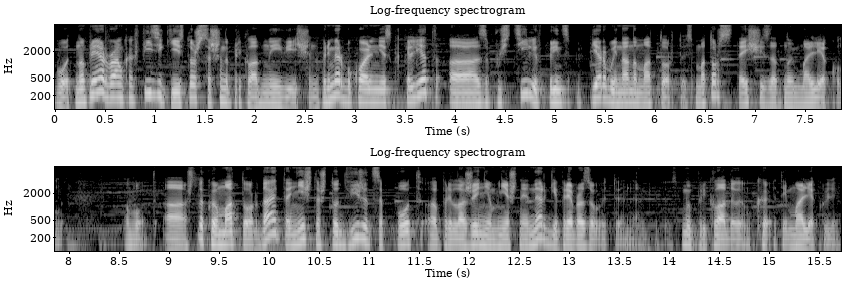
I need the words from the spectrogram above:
Вот. Например, в рамках физики есть тоже совершенно прикладные вещи. Например, буквально несколько лет а, запустили, в принципе, первый наномотор, то есть мотор, состоящий из одной молекулы. Вот. А, Что такое мотор? Да, это нечто, что движется под а, приложением внешней энергии, преобразовывает эту энергию. То есть мы прикладываем к этой молекуле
